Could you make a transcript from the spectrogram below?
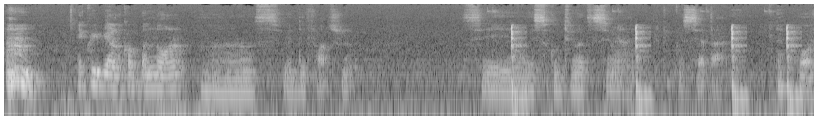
E qui bianco abbandona ma si vede facile se avesse continuato a seminare perché questo è attacca e poi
